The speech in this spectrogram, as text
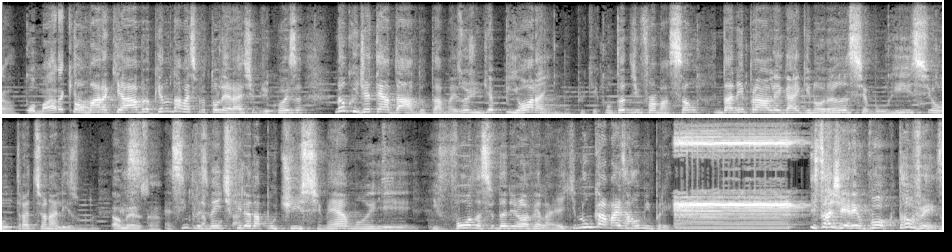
abra. Tomara que Tomara abra. que abra, porque não dá mais pra tolerar esse tipo de coisa. Não que o dia tenha dado, tá? Mas hoje em dia é pior ainda. Porque com tanta de informação, não dá nem pra alegar ignorância, burrice ou tradicionalismo, né? É o mesmo. É simplesmente filha da putice mesmo e, e foda-se o Danilo Avelar. E que nunca mais arruma emprego. Exagerei um pouco, talvez.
